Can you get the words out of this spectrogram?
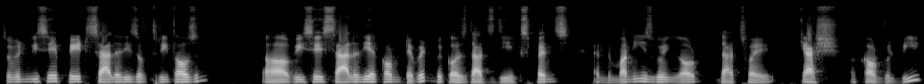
So when we say paid salaries of 3000, uh, we say salary account debit because that's the expense and the money is going out. That's why cash account will be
